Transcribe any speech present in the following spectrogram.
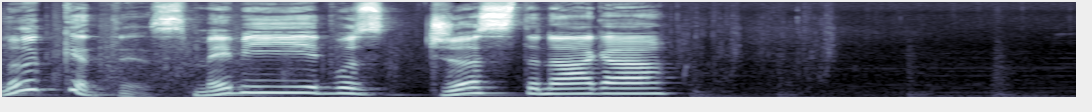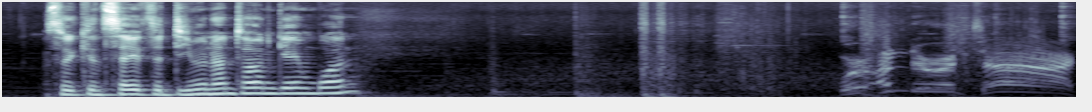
Look at this. Maybe it was just the Naga. So you can save the Demon Hunter on game one? We're under attack.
